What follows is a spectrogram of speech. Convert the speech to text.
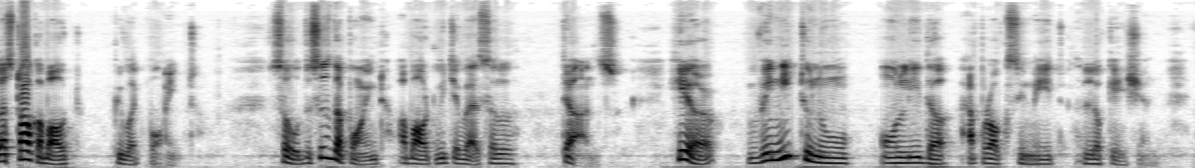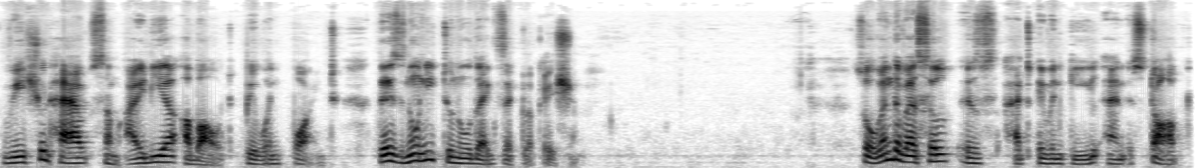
let's talk about pivot point. So this is the point about which a vessel turns. Here we need to know only the approximate location. We should have some idea about pivot point. There is no need to know the exact location. So when the vessel is at even keel and stopped,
